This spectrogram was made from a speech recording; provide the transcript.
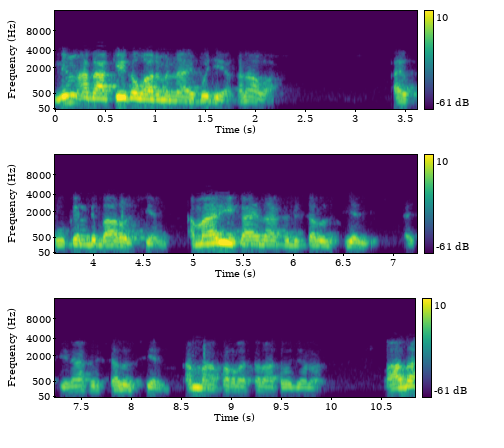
nin aba ke ka waru men nay boje kana wa. Ay ku ken de barol sien. Amari kay na fi salul sien. Ay sina fi salul sien. Amma farba salatu wa jona wa wada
